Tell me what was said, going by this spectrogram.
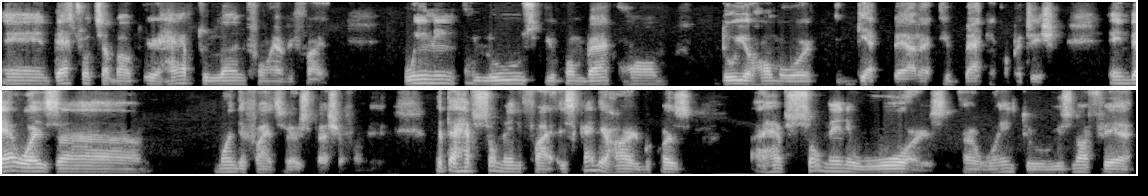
And that's what's about. You have to learn from every fight. Winning or lose, you come back home, do your homework, get better, you back in competition. And that was uh, the fights very special for me. But I have so many fights. It's kind of hard because I have so many wars I went through. It's not fair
